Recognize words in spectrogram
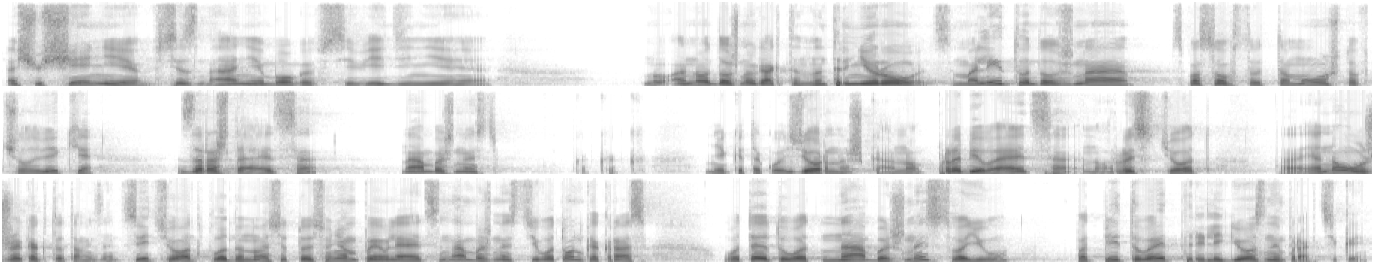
ощущение всезнания Бога, всевидения, ну, оно должно как-то натренировываться. Молитва должна способствовать тому, что в человеке зарождается набожность, как, как некое такое зернышко, оно пробивается, оно растет, да, и оно уже как-то там, не знаю, цветет, плодоносит. То есть в нем появляется набожность, и вот он как раз вот эту вот набожность свою подпитывает религиозной практикой.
